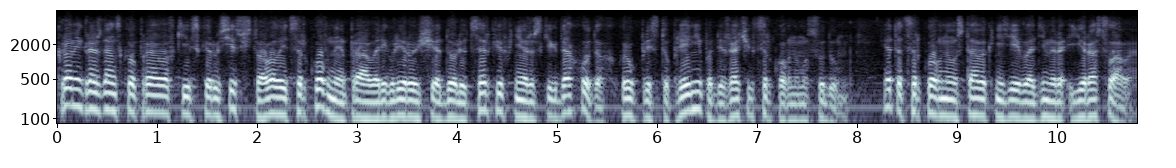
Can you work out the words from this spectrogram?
Кроме гражданского права в Киевской Руси существовало и церковное право, регулирующее долю церкви в княжеских доходах, круг преступлений, подлежащих церковному суду. Это церковные уставы князей Владимира Ярослава.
